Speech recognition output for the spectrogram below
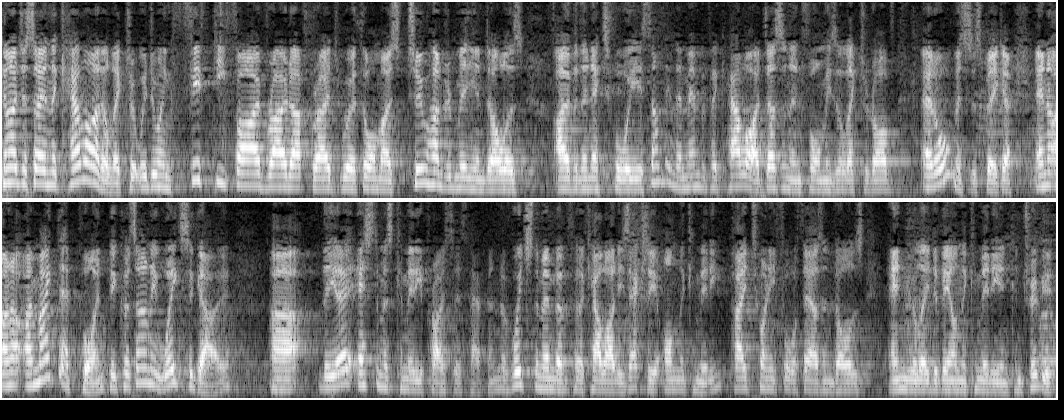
can I just say in the Callide electorate we're doing 55 road upgrades worth almost $200 million over the next four years, something the member for Callide doesn't inform his electorate of at all, Mr Speaker. And I, make that point because only weeks ago uh, the estimates committee process happened, of which the member for Callide is actually on the committee, paid $24,000 annually to be on the committee and contribute,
